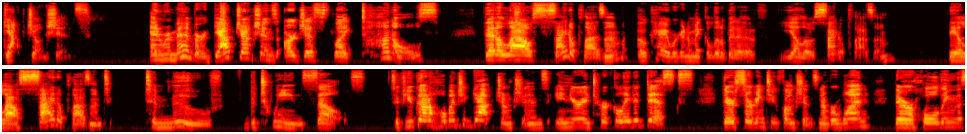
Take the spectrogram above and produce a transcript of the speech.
gap junctions. And remember, gap junctions are just like tunnels that allow cytoplasm. Okay, we're going to make a little bit of yellow cytoplasm. they allow cytoplasm to, to move between cells. So if you've got a whole bunch of gap junctions in your intercalated discs, they're serving two functions. Number one, they're holding the,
